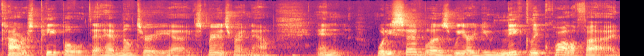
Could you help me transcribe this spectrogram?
Congress people that have military uh, experience right now, and what he said was, we are uniquely qualified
